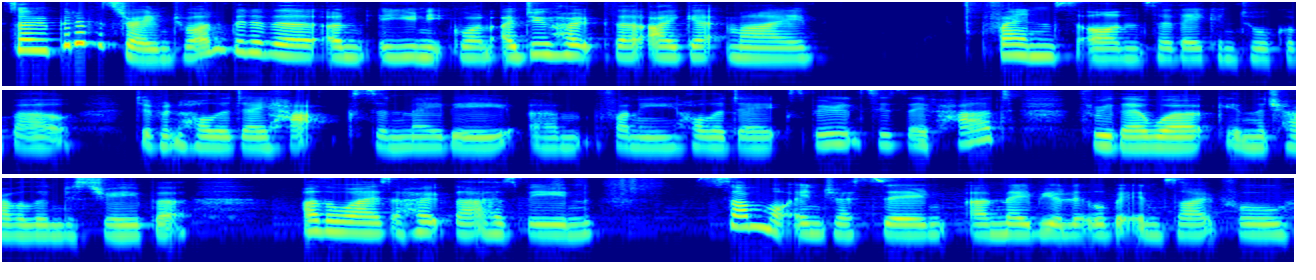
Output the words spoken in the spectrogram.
So a bit of a strange one, a bit of a, a, unique one. I do hope that I get my friends on so they can talk about different holiday hacks and maybe um, funny holiday experiences they've had through their work in the travel industry. But otherwise, I hope that has been somewhat interesting and maybe a little bit insightful.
